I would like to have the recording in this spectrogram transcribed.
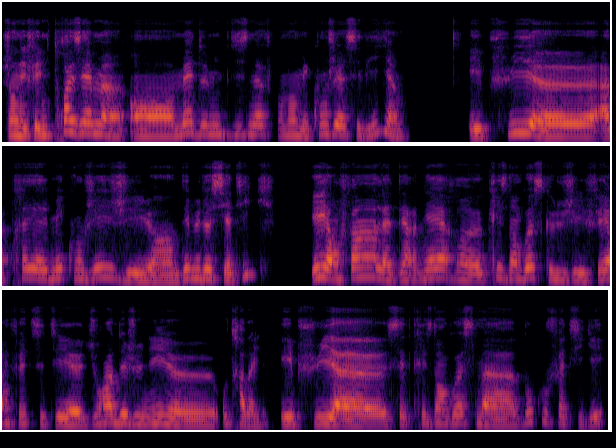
J'en ai fait une troisième en mai 2019 pendant mes congés à Séville. Et puis, euh, après mes congés, j'ai eu un début de sciatique. Et enfin, la dernière euh, crise d'angoisse que j'ai fait, en fait, c'était euh, durant un déjeuner euh, au travail. Et puis, cette crise d'angoisse m'a beaucoup fatiguée.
